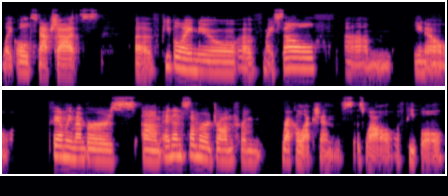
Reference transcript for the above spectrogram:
like old snapshots of people I knew, of myself, um, you know, family members, um, and then some are drawn from recollections as well of people.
